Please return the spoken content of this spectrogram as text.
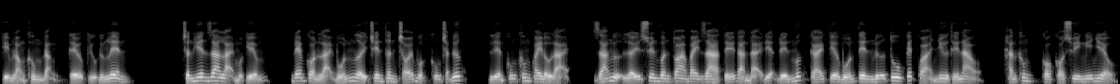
kìm lòng không đặng, kêu cứu đứng lên. Trần hiên ra lại một kiếm, đem còn lại bốn người trên thân trói buộc cũng chặt đứt, liền cũng không quay đầu lại, giá ngự lấy xuyên vân toa bay ra tế đàn đại điện đến mức cái kia bốn tên nữ tu kết quả như thế nào, hắn không có có suy nghĩ nhiều.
